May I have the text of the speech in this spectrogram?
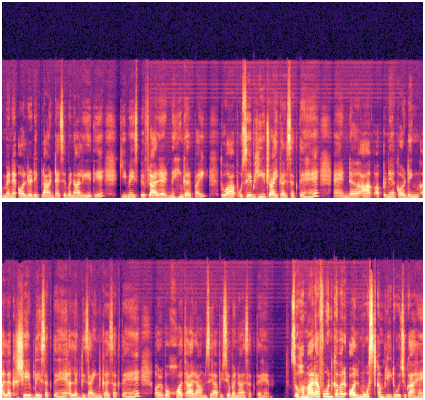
मैंने ऑलरेडी प्लांट ऐसे बना लिए थे कि मैं इस पर फ्लावर ऐड नहीं कर पाई। तो आप उसे भी ट्राई कर सकते हैं एंड आप अपने अकॉर्डिंग अलग शेप दे सकते हैं अलग डिज़ाइन कर सकते हैं और बहुत आराम से आप इसे बना सकते हैं। सो so, हमारा फ़ोन कवर ऑलमोस्ट कंप्लीट हो चुका है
